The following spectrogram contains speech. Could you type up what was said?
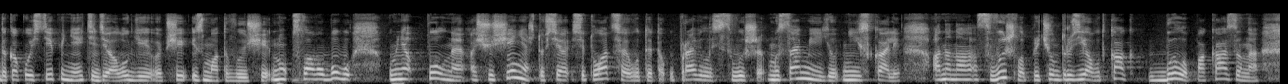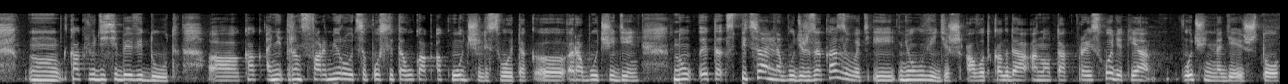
до какой степени эти диалоги вообще изматывающие. Ну, слава богу, у меня полное ощущение, что вся ситуация вот эта управилась свыше. Мы сами ее не искали. Она на нас вышла. Причем, друзья, вот как было показано, как люди себя ведут, а, как они трансформируются после того, как окончили свой так, э, рабочий день. Ну, это специально будешь заказывать и не увидишь. А вот когда оно так происходит, я очень надеюсь, что,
